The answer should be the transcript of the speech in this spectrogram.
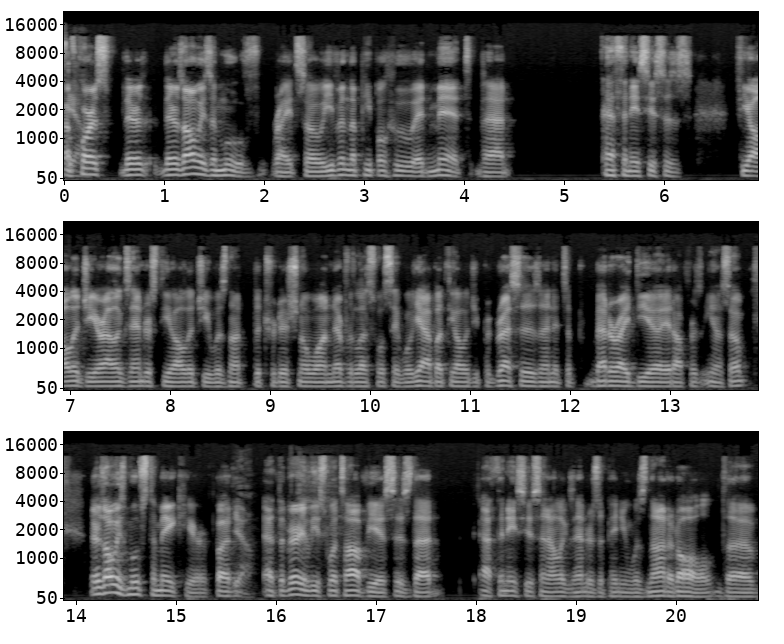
of yeah. course, there's there's always a move, right? So even the people who admit that Athanasius's theology or Alexander's theology was not the traditional one. Nevertheless, we'll say, well, yeah, but theology progresses and it's a better idea. It offers, you know, so there's always moves to make here. But yeah. at the very least, what's obvious is that Athanasius and Alexander's opinion was not at all the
